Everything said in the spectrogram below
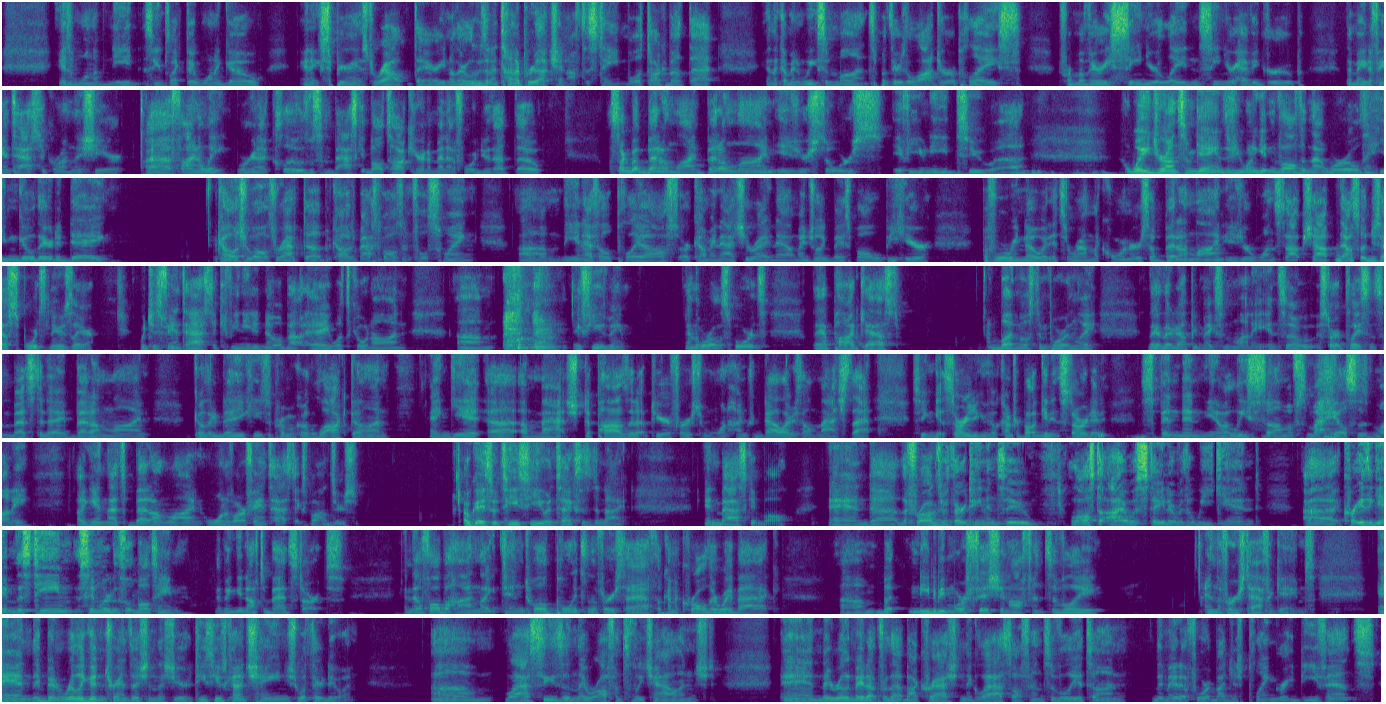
is one of need. It seems like they want to go an experienced route there. You know, they're losing a ton of production off this team. We'll talk about that in the coming weeks and months, but there's a lot to replace from a very senior laden, senior heavy group that made a fantastic run this year. Uh, finally, we're going to close with some basketball talk here in a minute. Before we do that, though, let's talk about Bet Online. Bet Online is your source if you need to uh, wager on some games, if you want to get involved in that world. You can go there today. College football is wrapped up, but college basketball is in full swing. Um, the NFL playoffs are coming at you right now. Major League Baseball will be here before we know it. It's around the corner. So Bet Online is your one-stop shop. They also just have sports news there, which is fantastic. If you need to know about, hey, what's going on, um, excuse me, in the world of sports. They have podcasts, but most importantly, they're there to help you make some money. And so start placing some bets today. Bet online. Go there today. You can use the promo code Locked On and get uh, a match deposit up to your first $100. They'll match that. So you can get started. You can feel comfortable getting started, spending, you know, at least some of somebody else's money. Again, that's Bet Online, one of our fantastic sponsors. Okay, so TCU and Texas tonight in basketball. And uh, the Frogs are 13 and 2, lost to Iowa State over the weekend. Uh, crazy game. This team, similar to the football team, they've been getting off to bad starts and they'll fall behind like 10, 12 points in the first half. They'll kind of crawl their way back, um, but need to be more efficient offensively in the first half of games. And they've been really good in transition this year. TCU's kind of changed what they're doing. Um, last season, they were offensively challenged, and they really made up for that by crashing the glass offensively a ton. They made up for it by just playing great defense.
